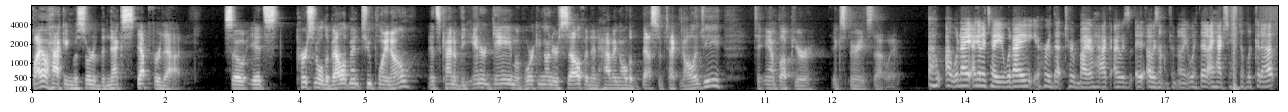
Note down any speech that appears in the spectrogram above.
biohacking was sort of the next step for that. So it's personal development 2.0. It's kind of the inner game of working on yourself and then having all the best of technology to amp up your experience that way. Uh, when I, I got to tell you, when I heard that term biohack, I was I was not familiar with it. I actually had to look it up,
